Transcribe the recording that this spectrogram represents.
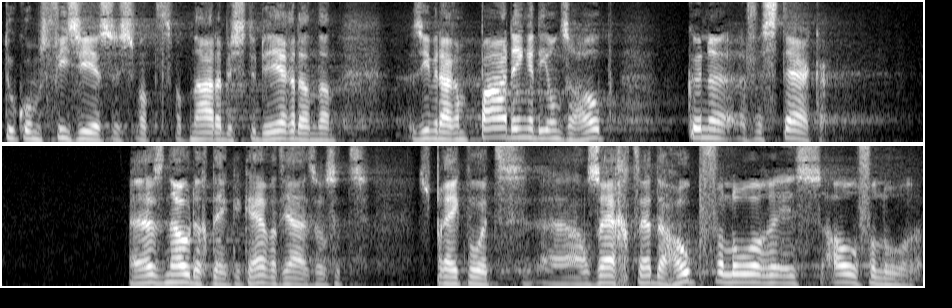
toekomstvisie eens wat, wat nader bestuderen, dan, dan zien we daar een paar dingen die onze hoop kunnen versterken. En dat is nodig, denk ik, hè? want ja, zoals het spreekwoord uh, al zegt, hè, de hoop verloren is al verloren.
